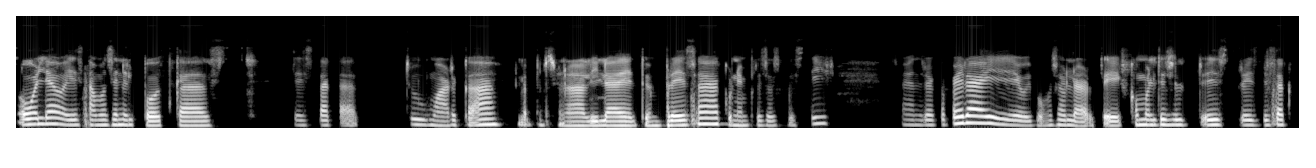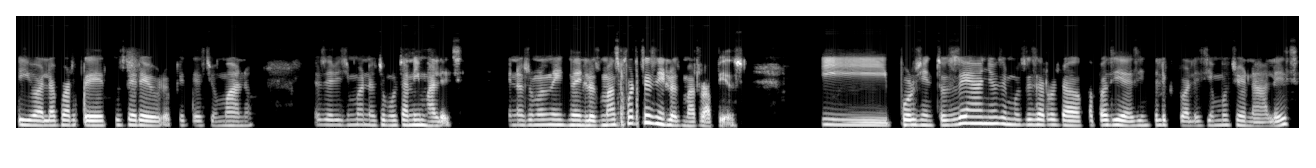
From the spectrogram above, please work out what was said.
Hola, hoy estamos en el podcast Destaca tu marca, la personal y la de tu empresa con Empresas Prestige. Soy Andrea Capera y hoy vamos a hablar de cómo el estrés desactiva la parte de tu cerebro que te hace humano. Los seres humanos somos animales, que no somos ni los más fuertes ni los más rápidos. Y por cientos de años hemos desarrollado capacidades intelectuales y emocionales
